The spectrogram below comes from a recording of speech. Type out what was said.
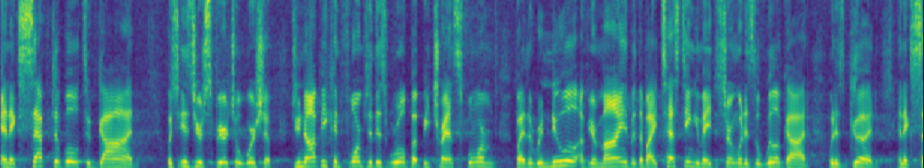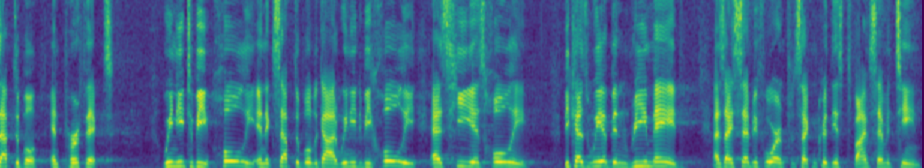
and acceptable to God, which is your spiritual worship. Do not be conformed to this world, but be transformed by the renewal of your mind, but that by testing you may discern what is the will of God, what is good and acceptable and perfect. We need to be holy and acceptable to God. We need to be holy as He is holy because we have been remade. As I said before in 2 Corinthians 5:17,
